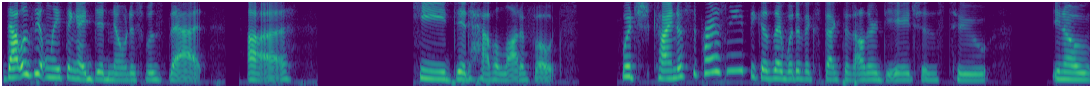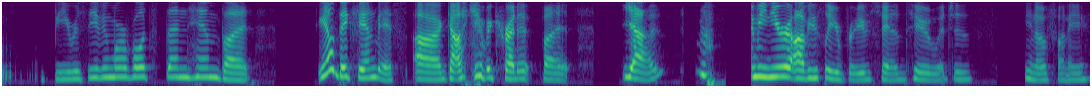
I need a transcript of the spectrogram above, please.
that was the only thing I did notice was that uh, he did have a lot of votes which kind of surprised me because I would have expected other DHs to, you know, be receiving more votes than him. But you know, big fan base. Uh, gotta give it credit. But yeah, I mean, you're obviously a Braves fan too, which is you know funny.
